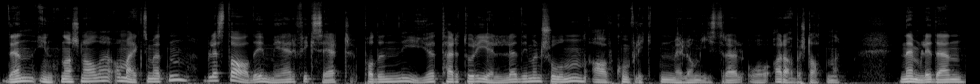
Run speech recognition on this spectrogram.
Den internasjonale oppmerksomheten ble stadig mer fiksert på den nye territorielle dimensjonen av konflikten mellom Israel og araberstatene, nemlig den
